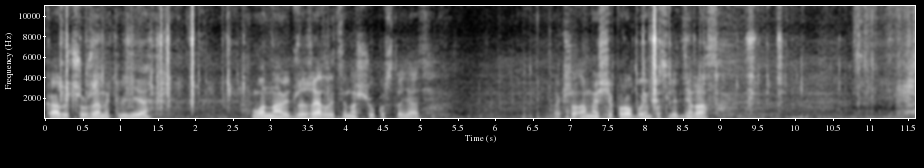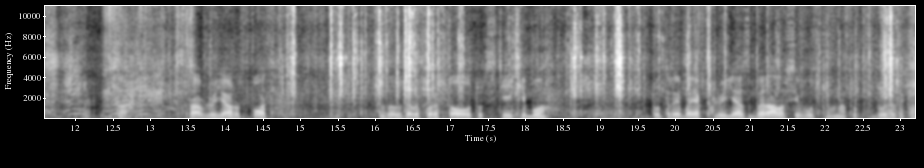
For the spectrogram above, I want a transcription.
Кажуть, що вже не клює. Вон навіть вже жерлиці на щуку стоять. Так що, а ми ще пробуємо останній раз. Так, ставлю я рудпот. Завжди використовував тут стійки, бо Тут риба як клює, збирала всі вудки, вона тут дуже така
